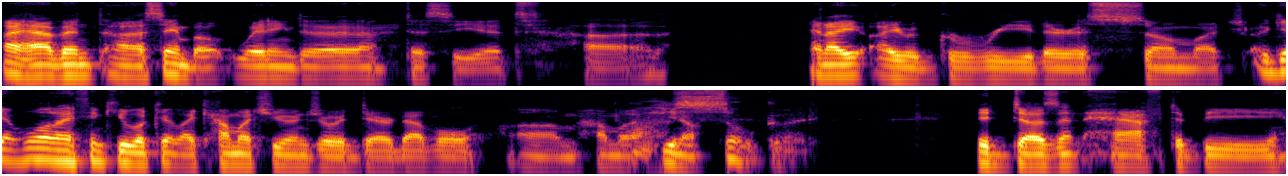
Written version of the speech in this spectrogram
I haven't. Uh, same boat, waiting to to see it. Uh, and I, I agree. There is so much again. Well, and I think you look at like how much you enjoyed Daredevil, um, how much oh, you know, so good it doesn't have to be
